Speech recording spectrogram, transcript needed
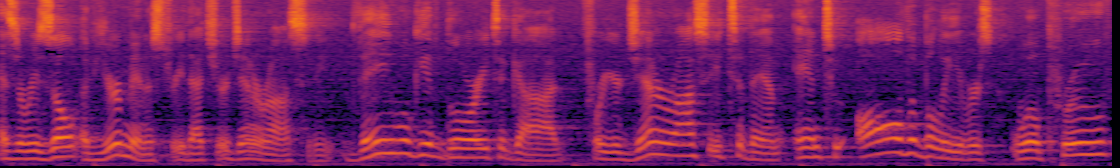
As a result of your ministry, that's your generosity, they will give glory to God for your generosity to them and to all the believers will prove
